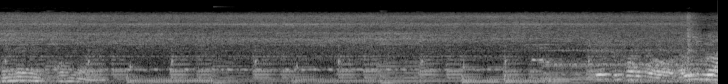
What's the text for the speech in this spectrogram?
굉장히. 트랙 파이터 달립니다.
